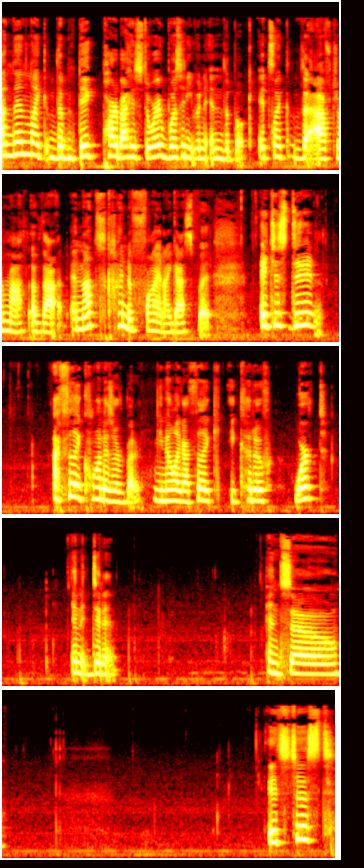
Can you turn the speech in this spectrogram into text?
And then like the big part about his story wasn't even in the book. It's like the aftermath of that. And that's kind of fine, I guess, but it just didn't I feel like Quan deserved better. You know, like I feel like it could have worked and it didn't. And so it's just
